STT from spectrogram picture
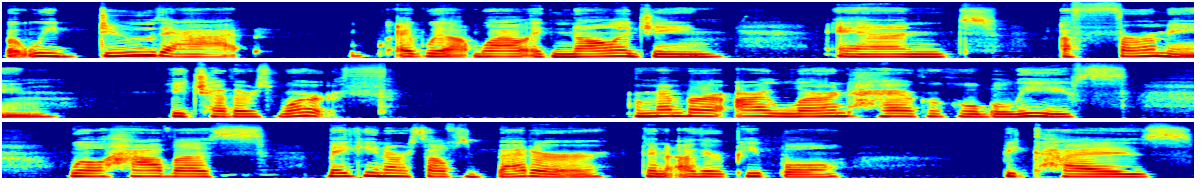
But we do that eh, while acknowledging and affirming each other's worth. Remember, our learned hierarchical beliefs will have us making ourselves better than other people because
